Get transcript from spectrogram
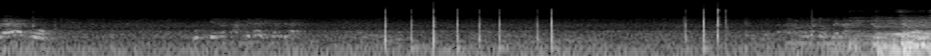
และหกโอเคนะคะไม่ได้ไม่เป็นไรกับเจ้าชู้เกลียดผู้ชา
